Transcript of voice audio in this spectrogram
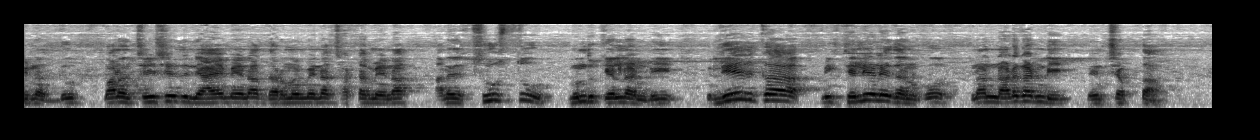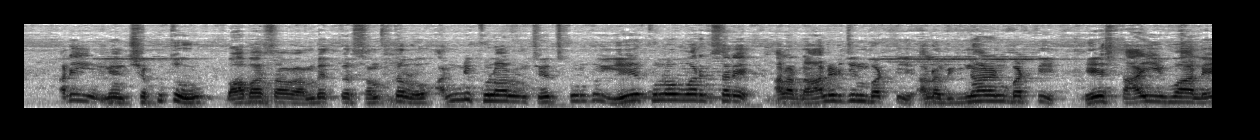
వినొద్దు మనం చేసేది న్యాయమేనా ధర్మమేనా చట్టమేనా అనేది చూస్తూ ముందుకెళ్ళండి. లేదుగా మీకు తెలియలేదనుకో నన్ను అడగండి నేను చెప్తాను అని నేను చెబుతూ బాబాసాహెబ్ అంబేద్కర్ సంస్థలో అన్ని కులాలను చేర్చుకుంటూ ఏ కులం వారికి సరే అలా నాలెడ్జ్ని బట్టి అలా విజ్ఞానాన్ని బట్టి ఏ స్థాయి ఇవ్వాలి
